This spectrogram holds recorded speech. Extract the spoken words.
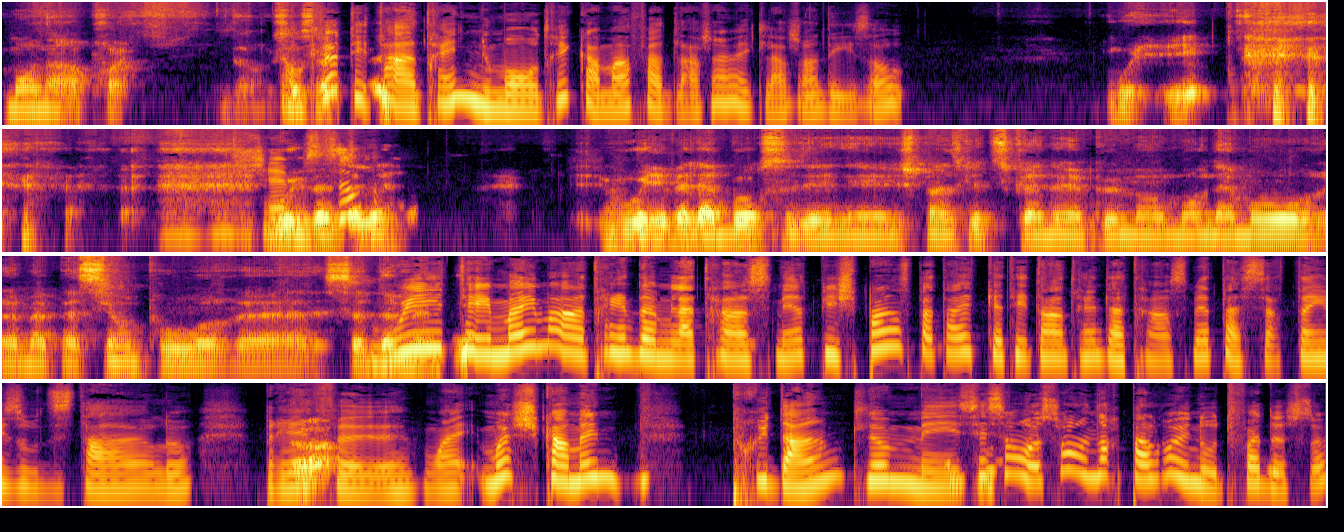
mon emprunt. Donc, ça, Donc là, tu es en train de nous montrer comment faire de l'argent avec l'argent des autres. Oui. Oui, ben, ça. La... Oui, ben, la bourse, je pense que tu connais un peu mon, mon amour, ma passion pour euh, ce domaine. Oui, tu es même en train de me la transmettre. Puis je pense peut-être que tu es en train de la transmettre à certains auditeurs. Là. Bref, ah. euh, ouais. moi, je suis quand même prudente, là, mais c'est ça, ça, on en reparlera une autre fois de ça.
